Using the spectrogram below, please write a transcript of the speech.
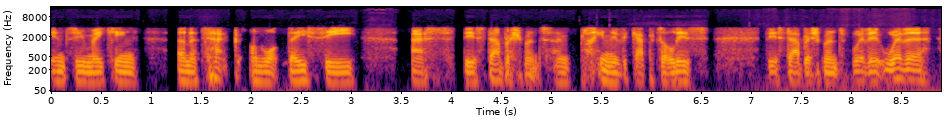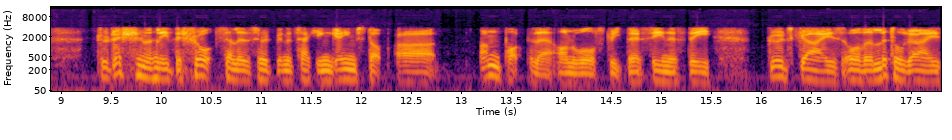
into making an attack on what they see as the establishment. And plainly, the Capitol is the establishment. Whether, whether traditionally the short sellers who had been attacking GameStop are unpopular on Wall Street, they're seen as the good guys or the little guys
